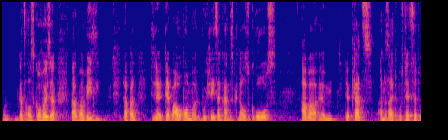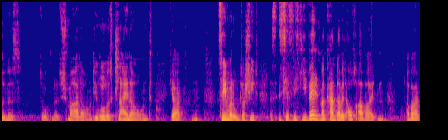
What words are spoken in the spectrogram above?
und ein ganz anderes Gehäuse. Da hat man wesentlich, da hat man, der, der Bauraum, wo ich lasern kann, ist genauso groß. Aber ähm, der Platz an der Seite, wo das Netz da drin ist, so ne, ist schmaler und die Röhre ist kleiner und ja, 10 Watt Unterschied, das ist jetzt nicht die Welt. Man kann damit auch arbeiten. Aber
